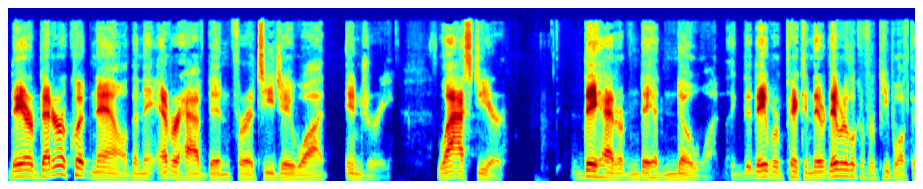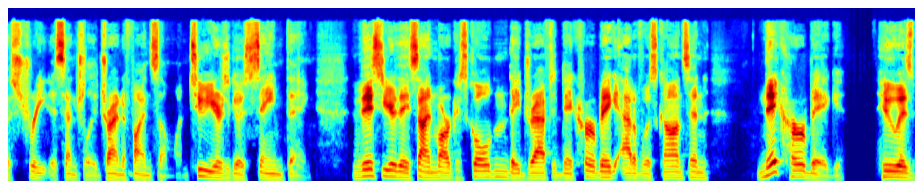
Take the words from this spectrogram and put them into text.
They are better equipped now than they ever have been for a TJ Watt injury. Last year, they had um, they had no one. Like they were picking, they they were looking for people off the street, essentially trying to find someone. Two years ago, same thing. This year, they signed Markus Golden. They drafted Nick Herbig out of Wisconsin. Nick Herbig, who has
